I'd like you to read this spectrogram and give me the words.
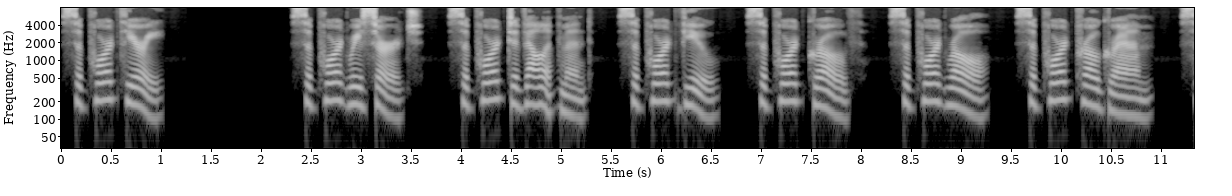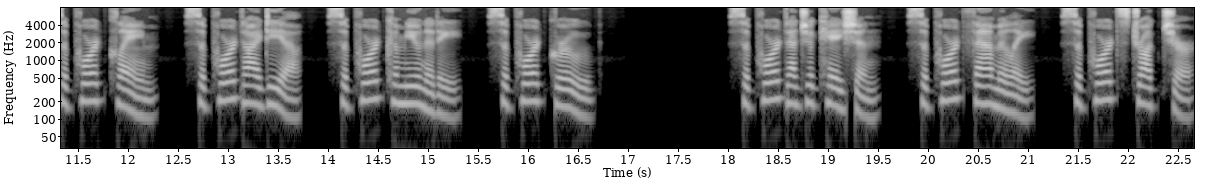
support theory, support research, support development, support view, support growth, support role, support program, support claim, support idea, support community, support group, support education, support family, support structure,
